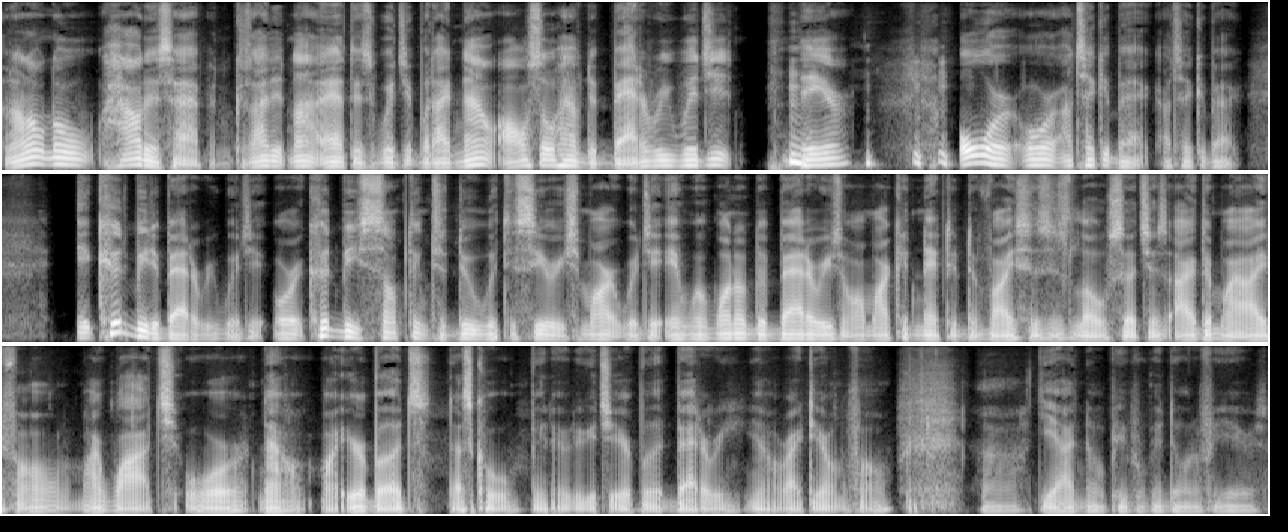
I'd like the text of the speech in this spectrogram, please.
and I don't know how this happened because I did not add this widget, but I now also have the battery widget there. or or I take it back. I take it back. It could be the battery widget, or it could be something to do with the Siri Smart widget. And when one of the batteries on my connected devices is low, such as either my iPhone, my watch, or now my earbuds, that's cool. Being able to get your earbud battery, you know, right there on the phone. Uh, yeah, I know people have been doing it for years.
